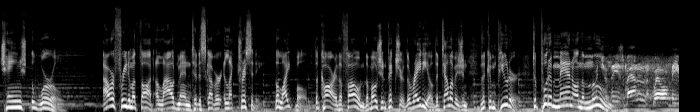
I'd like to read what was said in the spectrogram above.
changed the world. Our freedom of thought allowed men to discover electricity, the light bulb, the car, the phone, the motion picture, the radio, the television, the computer, to put a man on the moon. These men will be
